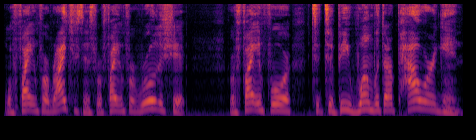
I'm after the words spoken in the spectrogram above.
We're fighting for righteousness. We're fighting for rulership. We're fighting for to, to be one with our power again.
